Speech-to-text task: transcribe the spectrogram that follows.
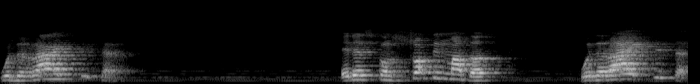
with the right system. It is constructing matters with the right system.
